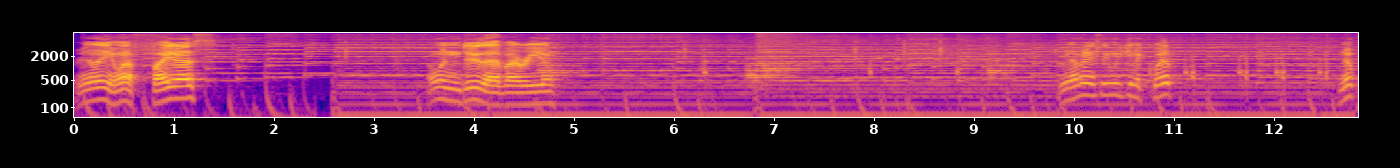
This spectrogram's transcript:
Really? You want to fight us? I wouldn't do that if I were you. Do we have anything we can equip? Nope.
